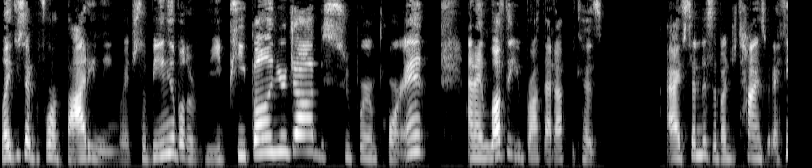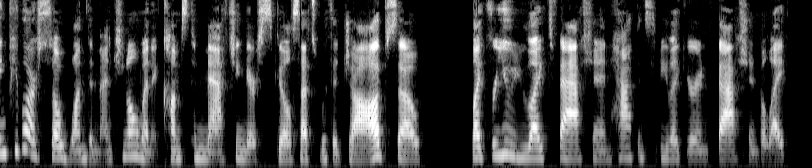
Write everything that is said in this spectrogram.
like you said before, body language. So being able to read people in your job is super important. And I love that you brought that up because I've said this a bunch of times, but I think people are so one dimensional when it comes to matching their skill sets with a job. So, like for you, you liked fashion, happens to be like you're in fashion, but like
